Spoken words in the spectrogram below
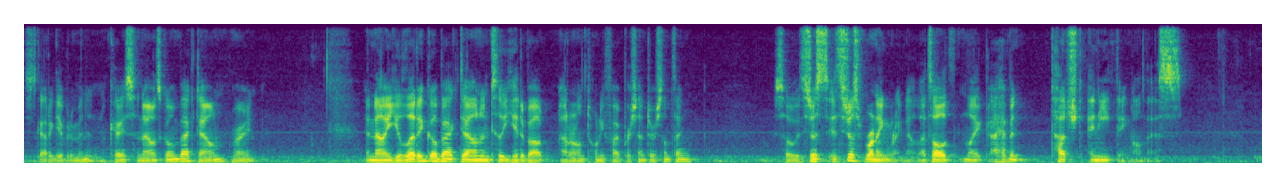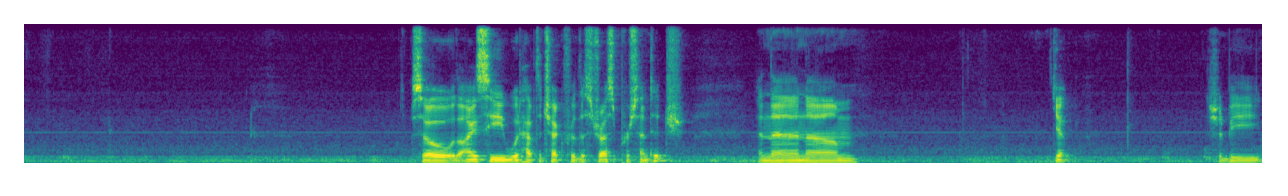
Just got to give it a minute. Okay, so now it's going back down, right? And now you let it go back down until you hit about, I don't know, 25% or something. So it's just it's just running right now. That's all. like I haven't touched anything on this. So the IC would have to check for the stress percentage, and then um, yep, should be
